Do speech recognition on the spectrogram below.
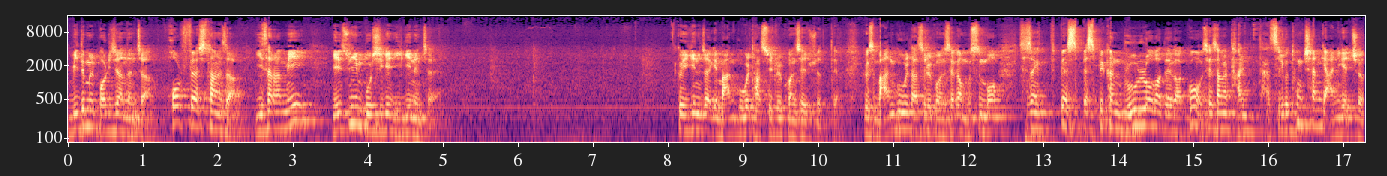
믿음을 버리지 않는 자, hold fast 하는 자, 이 사람이 예수님 보시기엔 이기는 자야. 그 이기는 자에게 만국을 다스릴 권세 주셨대요. 그래서 만국을 다스릴 권세가 무슨 뭐 세상에 스페시픽한 룰러가 돼갖고 세상을 다 스리고 통치하는 게 아니겠죠.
